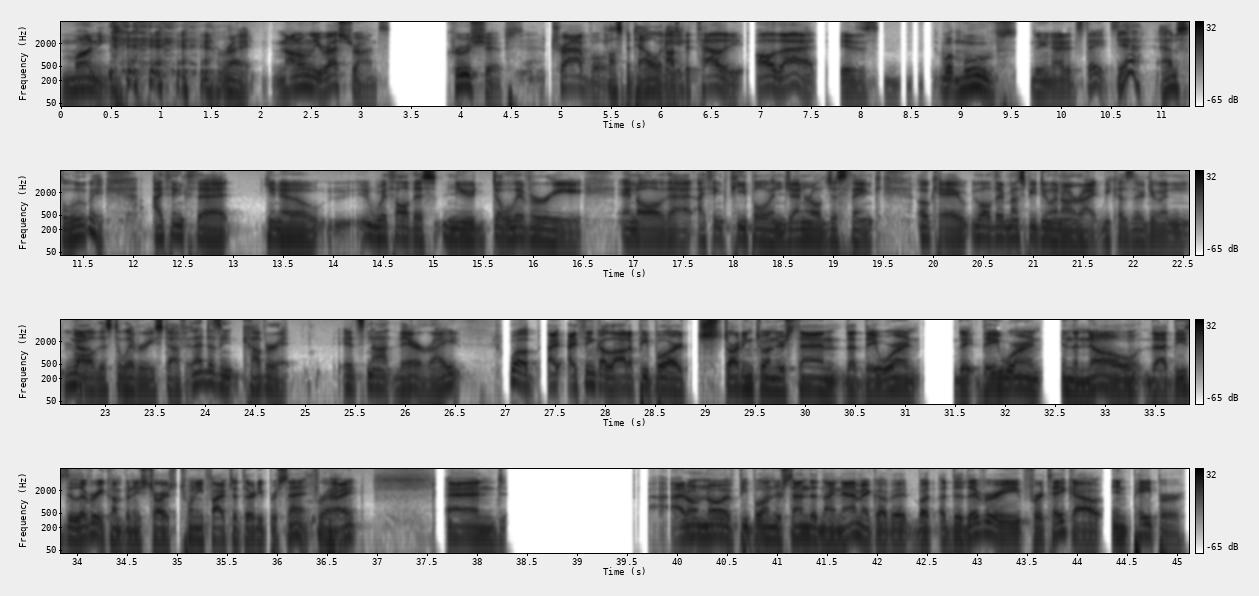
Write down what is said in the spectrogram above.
money. right. Not only restaurants, cruise ships, travel, Hospitality. hospitality, all that is what moves the United States. Yeah, absolutely. I think that, you know, with all this new delivery and all of that, I think people in general just think, okay, well, they must be doing all right because they're doing No. all this delivery stuff. And that doesn't cover it. It's not there, right? Well, I, I think a lot of people are starting to understand that they weren't they, they weren't in the know that these delivery companies charge 25 to 30 percent Right. right and i don't know if people understand the dynamic of it but a delivery for takeout in paper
